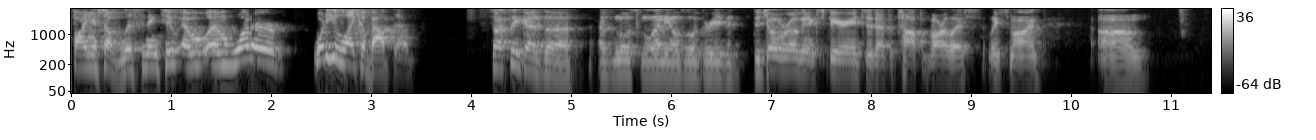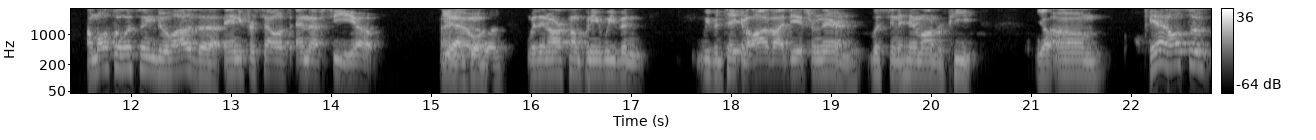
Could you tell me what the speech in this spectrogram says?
find yourself listening to, and, and what are what do you like about them? So I think as uh, as most millennials will agree, the, the Joe Rogan experience is at the top of our list, at least mine. Um, I'm also listening to a lot of the Andy Frisella's MF CEO. I know good one. within our company we've been we've been taking a lot of ideas from there and listening to him on repeat. Yep. Um, yeah, and also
